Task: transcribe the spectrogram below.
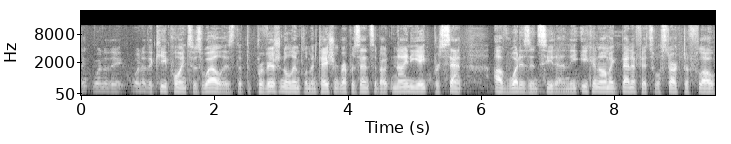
I think one of the one of the key points as well is that the provisional implementation represents about 98 percent of what is in CETA, and the economic benefits will start to flow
